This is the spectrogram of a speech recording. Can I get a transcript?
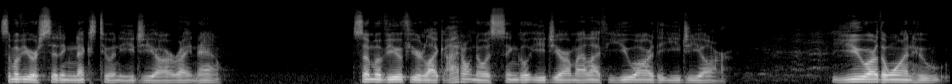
Some of you are sitting next to an EGR right now. Some of you, if you're like, I don't know a single EGR in my life, you are the EGR. You are the one who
